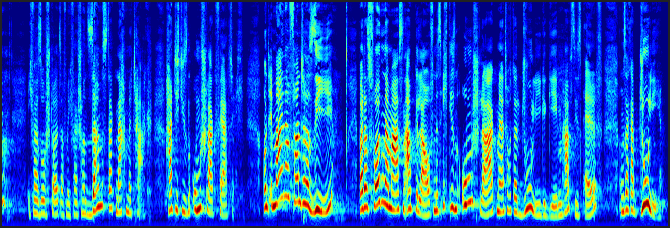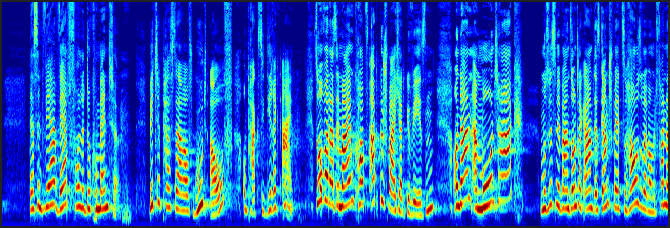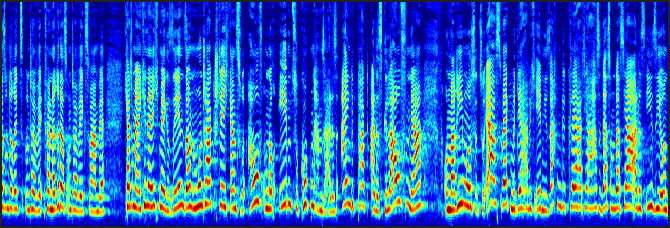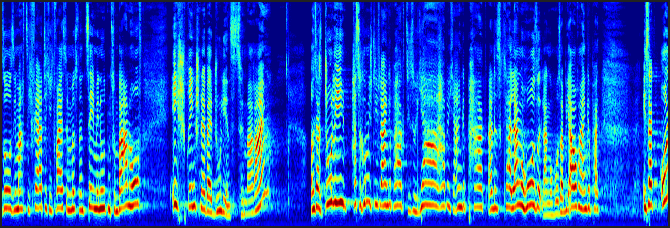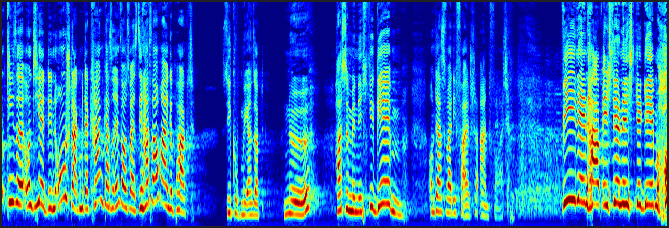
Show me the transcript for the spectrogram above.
Ich war so stolz auf mich, weil schon Samstagnachmittag hatte ich diesen Umschlag fertig. Und in meiner Fantasie war das folgendermaßen abgelaufen, dass ich diesen Umschlag meiner Tochter Julie gegeben habe, sie ist elf, und gesagt habe, Julie, das sind wertvolle Dokumente. Bitte pass darauf gut auf und pack sie direkt ein. So war das in meinem Kopf abgespeichert gewesen. Und dann am Montag man muss wissen, wir waren Sonntagabend erst ganz spät zu Hause, weil wir mit Van unterwegs, unterwe Van der Ridders unterwegs waren. Wir. Ich hatte meine Kinder nicht mehr gesehen. Sonntag, stehe ich ganz früh auf, um noch eben zu gucken, haben sie alles eingepackt, alles gelaufen, ja. Und Marie musste zuerst weg, mit der habe ich eben die Sachen geklärt. Ja, hast du das und das? Ja, alles easy und so. Sie macht sich fertig. Ich weiß, wir müssen in zehn Minuten zum Bahnhof. Ich spring schnell bei Julie ins Zimmer rein und sagt, Julie, hast du Gummistiefel eingepackt? Sie so, ja, habe ich eingepackt, alles klar, lange Hose, lange Hose habe ich auch eingepackt. Ich sag, und diese, und hier, den Umschlag mit der Krankenkasse und Impfausweis, den hast du auch eingepackt. Sie guckt mich an und sagt, nö, hast du mir nicht gegeben. Und das war die falsche Antwort. Wie den hab ich dir nicht gegeben? 100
